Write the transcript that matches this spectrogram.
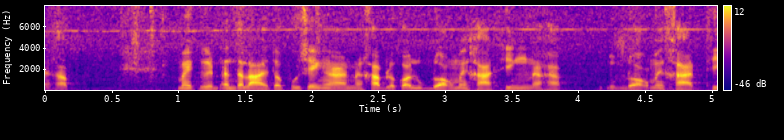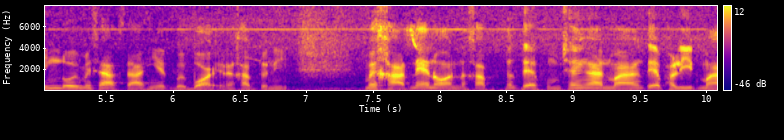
นะครับ ไม่เกิดอันตรายต่อผู้ใช้งานนะครับ แล้วก็ลูกดอกไม่ขาดทิ้งนะครับ ลูกดอกไม่ขาดทิ้งโดยไม่ทราบสาเหตุบ่อยๆนะครับ ตัวนี้ไม่ขาดแน่นอนนะครับ ตั้งแต่ผมใช้งานมาตั้งแต่ผลิตมา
